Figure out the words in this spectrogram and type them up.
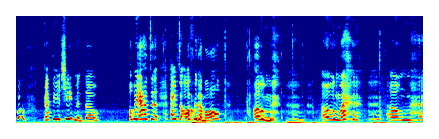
Whew. Got the achievement though. Oh wait, I have to. I have to offer them all. Um. Oh. Oh my.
